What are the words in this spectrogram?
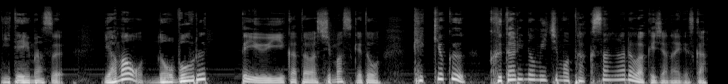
似ています。山を登るっていう言い方はしますけど、結局、下りの道もたくさんあるわけじゃないですか。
